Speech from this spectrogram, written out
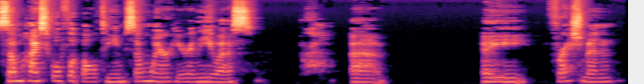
some high school football team somewhere here in the U.S. Uh, a freshman,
